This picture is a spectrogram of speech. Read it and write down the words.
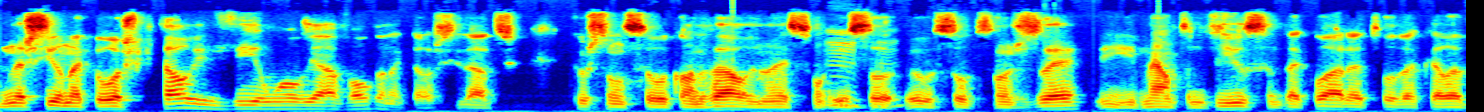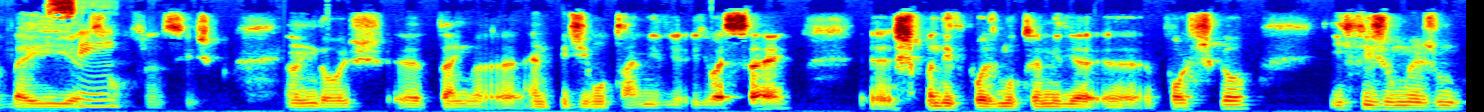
nasciam naquele hospital e viviam ali à volta, naquelas cidades que eu estou no Silicon Valley, não é? Uhum. Eu, sou, eu sou de São José e Mountain View, Santa Clara, toda aquela baía Sim. de São Francisco. Ainda hoje uh, tenho a NPG Multimedia USA, expandi depois Multimedia uh, Portugal e fiz o mesmo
